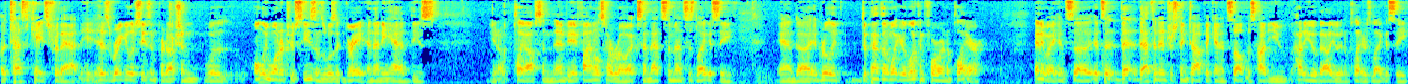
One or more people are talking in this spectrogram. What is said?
a test case for that. His regular season production was only one or two seasons was it great, and then he had these, you know, playoffs and NBA Finals heroics, and that cements his legacy. And uh, it really depends on what you're looking for in a player. Anyway, it's uh, it's a that, that's an interesting topic in itself. Is how do you how do you evaluate a player's legacy?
